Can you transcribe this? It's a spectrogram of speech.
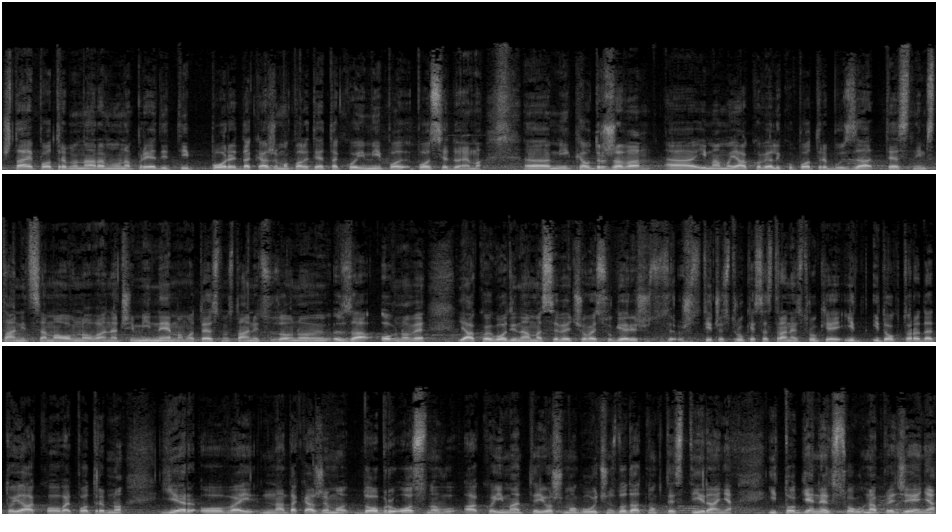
Šta je potrebno naravno naprediti pored da kažemo kvaliteta koji mi posjedujemo? E, mi kao država imamo jako veliku potrebu za tesnim stanicama ovnova, znači mi nemamo tesnu stanicu za ovnove, za ovnove. jako je godinama se već ovaj sugeriše što se, što se tiče struke sa strane struke i, i doktora da je to jako ovaj potrebno, jer ovaj na da kažemo dobru osnovu, ako imate još mogućnost dodatnog testiranja i to genetskog napređenja,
